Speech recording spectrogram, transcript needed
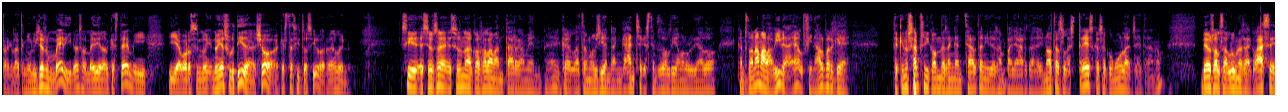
perquè la tecnologia és un medi, no? és el medi en el que estem i, i llavors no, no hi ha sortida, això, aquesta situació, realment. Sí, això és, això és una cosa a lamentar realment, eh? que la tecnologia ens enganxa, que estem tot el dia amb l'ordinador, que ens dona mala vida eh? al final perquè, perquè no saps ni com desenganxar-te ni desempallar-te, i notes l'estrès que s'acumula, etc. No? Veus els alumnes a classe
